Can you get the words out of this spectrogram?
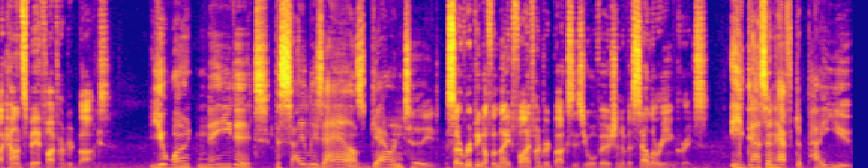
I can't spare 500 bucks. You won't need it. The sale is ours, guaranteed. So ripping off a mate 500 bucks is your version of a salary increase. He doesn't have to pay you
